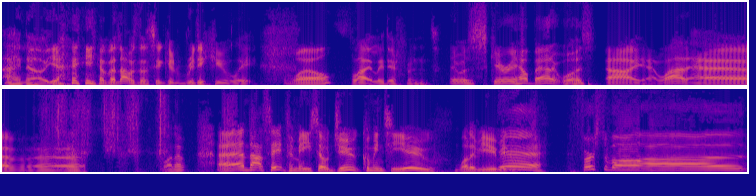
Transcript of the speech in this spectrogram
I know. Yeah, yeah, but that was so you could ridicule it. Well, Slightly different. it was scary how bad it was. Oh yeah, whatever. whatever. And that's it for me. So Duke, coming to you. What have you been up Yeah. First of all, uh,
